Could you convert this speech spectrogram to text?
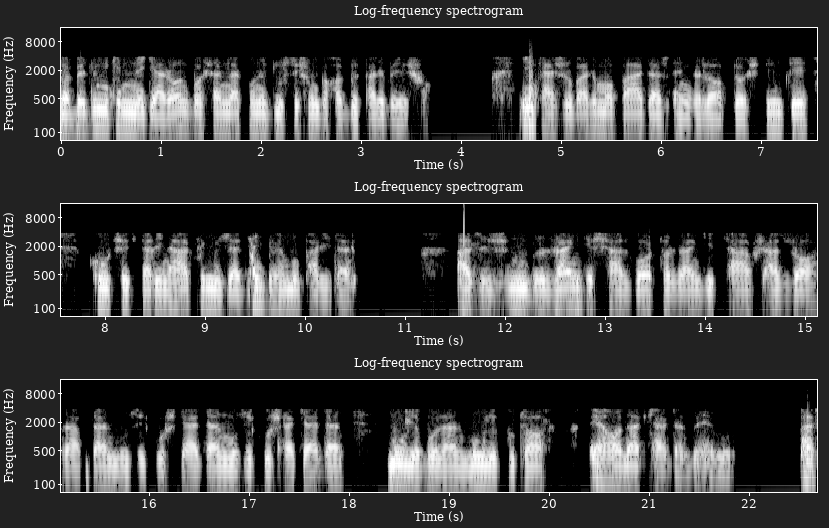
و بدونی که نگران باشن نکنه دوستشون بخواد بپره بهشون. این تجربه رو ما بعد از انقلاب داشتیم که کوچکترین حرفی می‌زدیم به همون پریدن. از رنگ شلوار تا رنگ کفش از راه رفتن موزیک گوش کردن موزیک گوش نکردن موی بلند موی کوتاه اهانت کردن بهمون پس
